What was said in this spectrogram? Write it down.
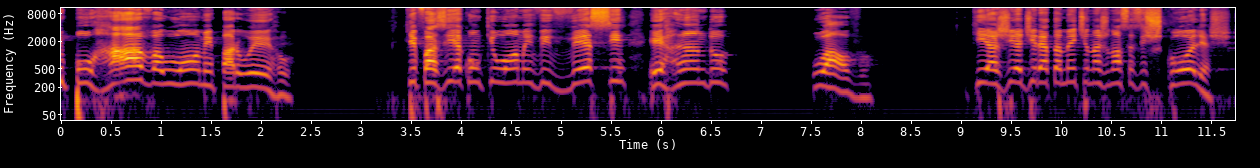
empurrava o homem para o erro, que fazia com que o homem vivesse errando o alvo, que agia diretamente nas nossas escolhas.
